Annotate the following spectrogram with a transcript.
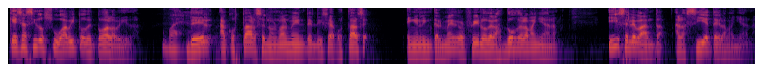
que ese ha sido su hábito de toda la vida. De él acostarse normalmente, él dice acostarse en el intermedio, el filo de las 2 de la mañana y se levanta a las 7 de la mañana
